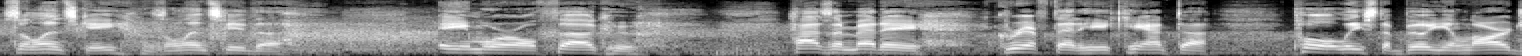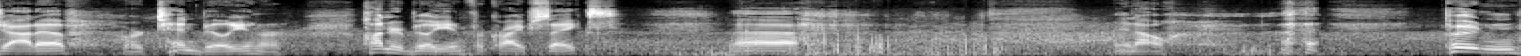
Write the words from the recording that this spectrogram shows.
Zelensky. Zelensky, the amoral thug who hasn't met a grift that he can't uh, pull at least a billion large out of, or 10 billion, or 100 billion for Christ's sakes. Uh, you know, Putin,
